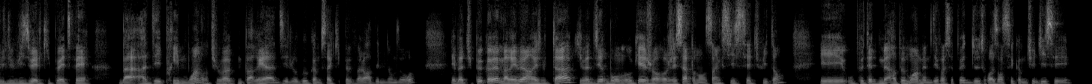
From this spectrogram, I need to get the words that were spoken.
visuelle qui peut être fait bah, à des prix moindres, tu vois, comparé à des logos comme ça qui peuvent valoir des millions d'euros, et bah, tu peux quand même arriver à un résultat qui va te dire, bon, ok, genre j'ai ça pendant 5, 6, 7, 8 ans, et, ou peut-être un peu moins, même des fois ça peut être 2, 3 ans, c'est comme tu dis, c'est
